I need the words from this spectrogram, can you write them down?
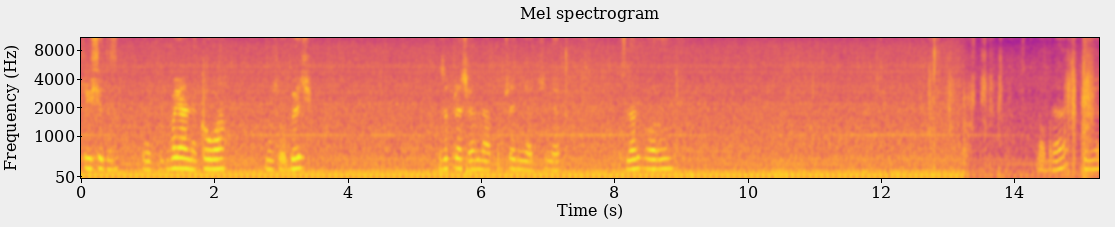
Oczywiście dw- e, koła muszą być. Zapraszam na poprzedni odcinek z nadworu. Dobra, i ja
